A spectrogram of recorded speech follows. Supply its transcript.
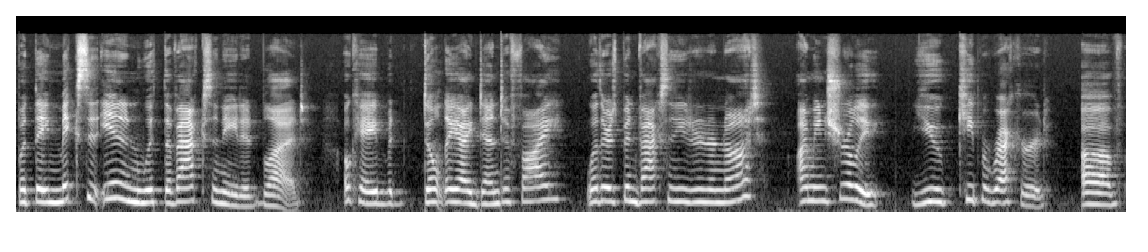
but they mix it in with the vaccinated blood. Okay, but don't they identify whether it's been vaccinated or not? I mean, surely you keep a record of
